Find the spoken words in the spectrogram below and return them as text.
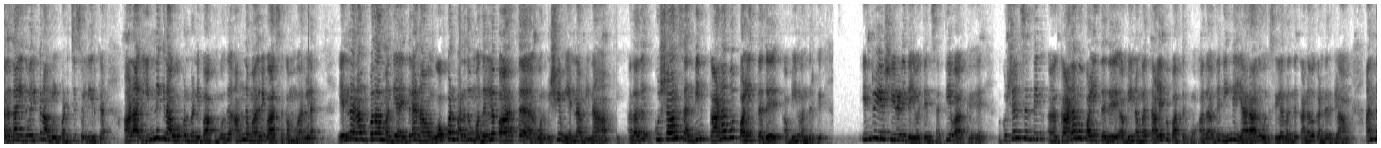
அதை தான் இது வரைக்கும் நான் உங்களுக்கு படித்து சொல்லியிருக்கேன். ஆனால் இன்னைக்கு நான் ஓப்பன் பண்ணி பார்க்கும்போது அந்த மாதிரி வாசகம் வரல. என்னன்னா முப்பதாம் அத்தியாயத்தில் நான் ஓப்பன் பண்ணது முதல்ல பார்த்த ஒரு விஷயம் என்ன அப்படின்னா அதாவது குஷால் சந்தின் கனவு பழித்தது அப்படின்னு வந்திருக்கு. இன்றைய ஷீரடி தெய்வத்தின் சத்திய வாக்கு குஷன் சந்தின் கனவு பழித்தது அப்படின்னு நம்ம தலைப்பு பார்த்துருப்போம். அதாவது நீங்கள் யாராவது ஒரு சிலர் வந்து கனவு கண்டிருக்கலாம். அந்த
